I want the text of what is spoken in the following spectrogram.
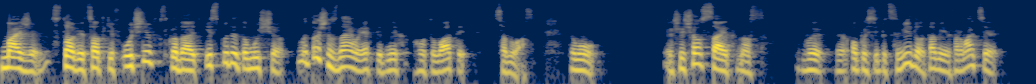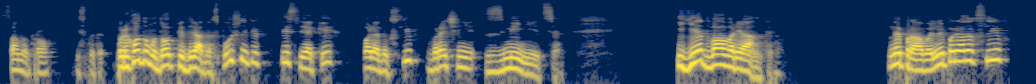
майже 100% учнів складають іспити, тому що ми точно знаємо, як під них готувати саме вас. Тому, якщо що, сайт у нас в е, описі під цим відео, там є інформація саме про іспити. Переходимо до підрядних сполучників, після яких порядок слів в реченні змінюється. І є два варіанти неправильний порядок слів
